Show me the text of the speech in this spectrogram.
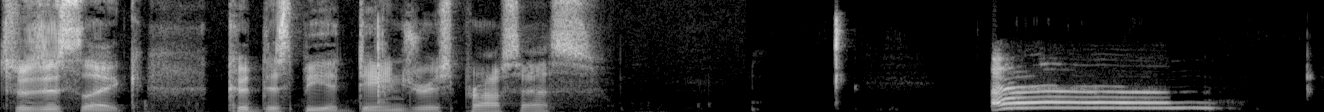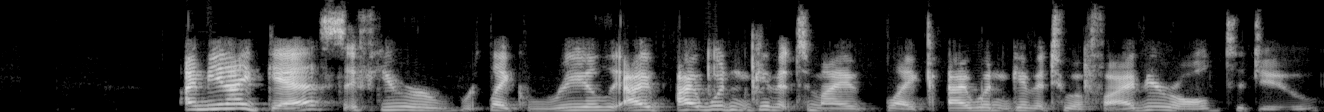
So is this like could this be a dangerous process? Um, I mean, I guess if you were like really, I, I wouldn't give it to my like I wouldn't give it to a five year old to do,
